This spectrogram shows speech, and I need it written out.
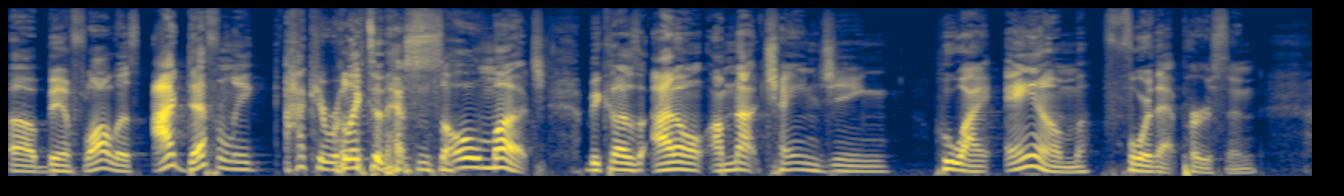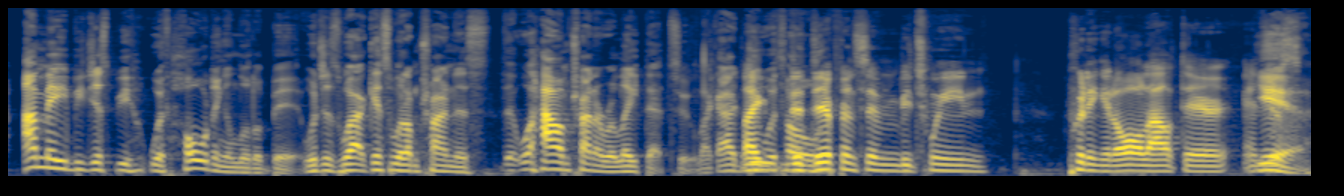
uh, being flawless, I definitely I can relate to that so much because I don't I'm not changing who I am for that person. I maybe just be withholding a little bit, which is what I guess what I'm trying to s- how I'm trying to relate that to. Like I do Like the difference in between putting it all out there and just yeah,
